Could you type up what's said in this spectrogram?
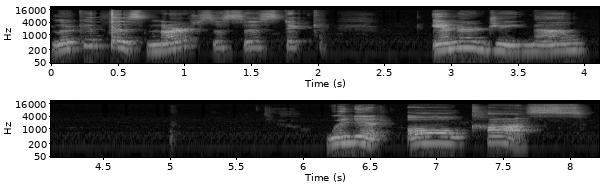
Look at this narcissistic energy, man. Win at all costs.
